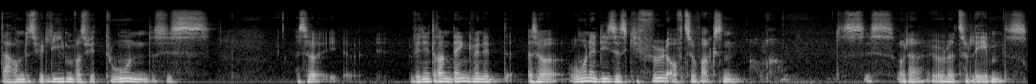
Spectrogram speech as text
darum, dass wir lieben, was wir tun. Das ist. Also, wenn ich dran denke, wenn ich, also ohne dieses Gefühl aufzuwachsen, das ist, oder, oder zu leben, das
